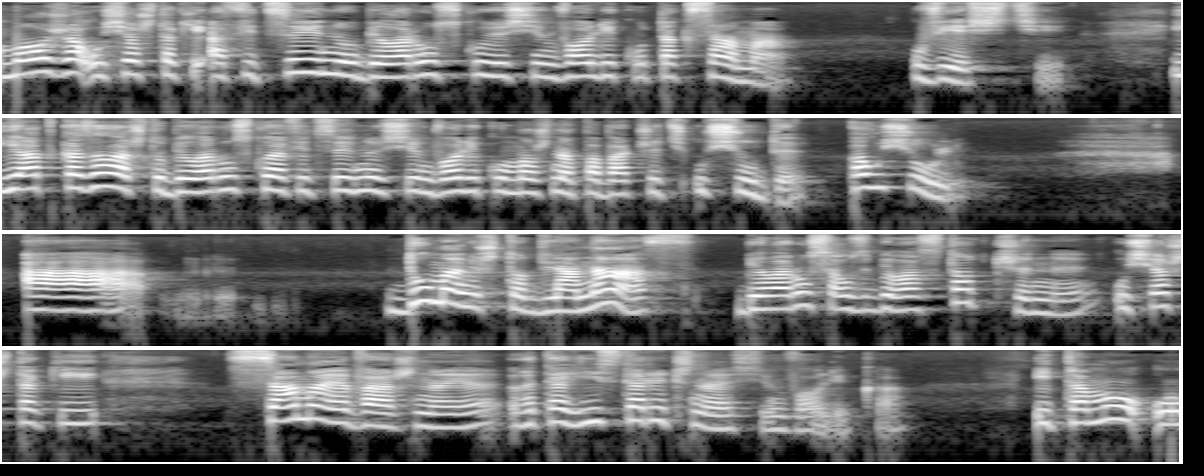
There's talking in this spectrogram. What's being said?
можа ўсё ж такі афіцыйную беларускую сімволіку таксама увесці. І я адказала, што беларускую афіцыйную сімволіку можна пабачыць усюды, паўсюль. А думаю, што для нас, беларусаў з беластотчыны, ўсё ж такі самае важнае гэта гістарычная сімволіка. I temu u,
